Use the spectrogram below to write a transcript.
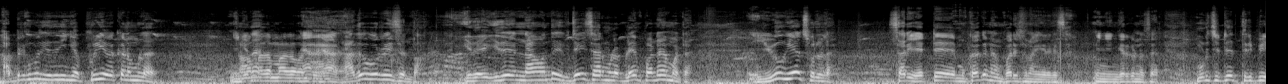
அப்படி இருக்கும்போது இது நீங்கள் புரிய வைக்கணும்ல. நீங்க தான்- தாமதமாக வந்தது. ஆ, அது ஒரு ரீசன் தான். இது இது நான் வந்து விஜய் சார் மேலே ப்ளேம் பண்ணவே மாட்டேன். இவங்க ஏன் சொல்லலை? சார் எட்டு முக்காக்கு நாங்கள் பரிசு வாங்கியிருக்கேன் சார். நீங்கள் இங்கே இருக்கணும் சார். முடிச்சுட்டு திருப்பி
